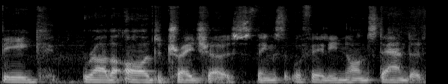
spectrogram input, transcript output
big, rather odd trade shows, things that were fairly non standard.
